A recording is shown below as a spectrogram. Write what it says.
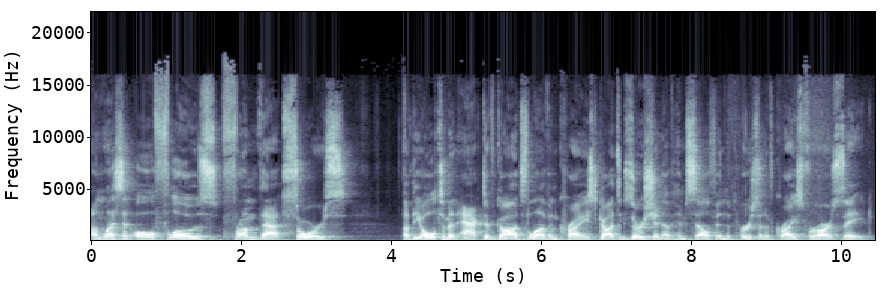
unless it all flows from that source, of the ultimate act of God's love in Christ, God's exertion of himself in the person of Christ for our sake,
